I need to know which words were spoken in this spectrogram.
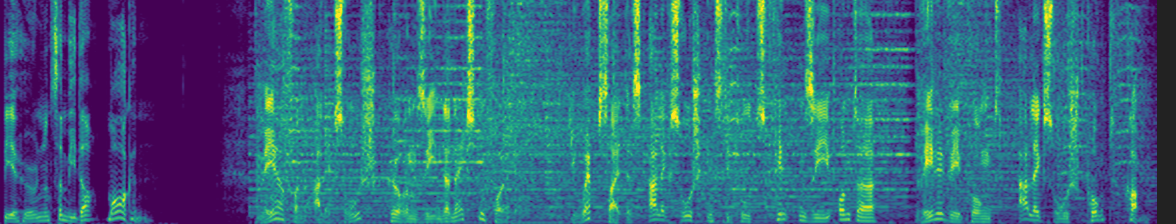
Wir hören uns dann wieder morgen. Mehr von Alex Rusch hören Sie in der nächsten Folge. Die Website des Alex Rusch Instituts finden Sie unter www.alexrusch.com.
